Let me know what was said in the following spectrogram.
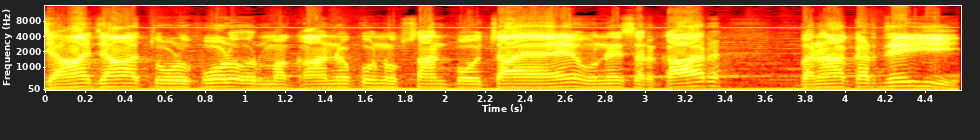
जहाँ जहाँ तोड़फोड़ और मकानों को नुकसान पहुँचाया है, उन्हें सरकार बना कर देगी।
